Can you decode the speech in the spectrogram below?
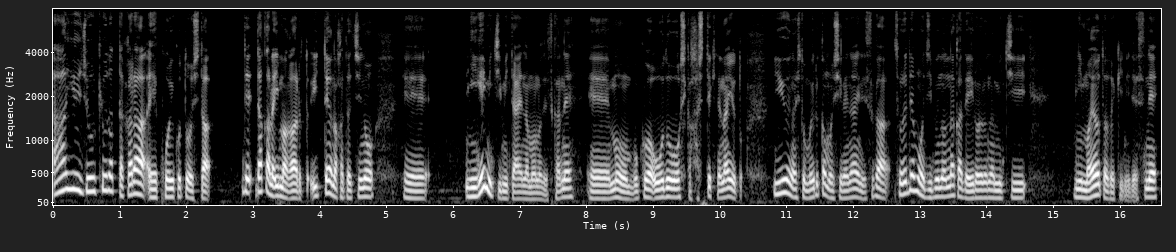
ああいう状況だったから、えこういうことをした。でだから今があるといったような形の、えー逃げ道みたいなものですかね、えーもう僕は王道しか走ってきてないよというような人もいるかもしれないんですがそれでも自分の中でいろいろな道に迷った時にですね、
